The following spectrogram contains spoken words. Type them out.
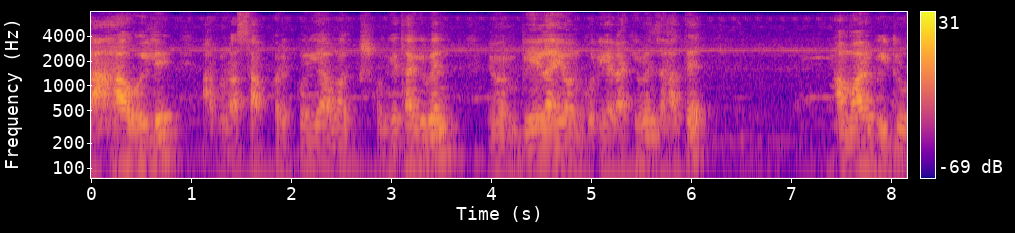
তাহা হইলে আপনারা সাবস্ক্রাইব করিয়া আমার সঙ্গে থাকিবেন এবং বেল আইকন করিয়া রাখিবেন যাহাতে আমার ভিডিও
